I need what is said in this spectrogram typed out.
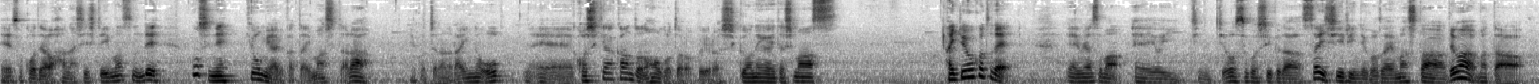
えー、そこでお話ししていますんで、もしね、興味ある方いましたら、こちらの LINE の、えー、公式アカウントの方ご登録よろしくお願いいたします。はい、ということで、えー、皆様、えー、良い一日をお過ごしください。シーリンでございました。では、また。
